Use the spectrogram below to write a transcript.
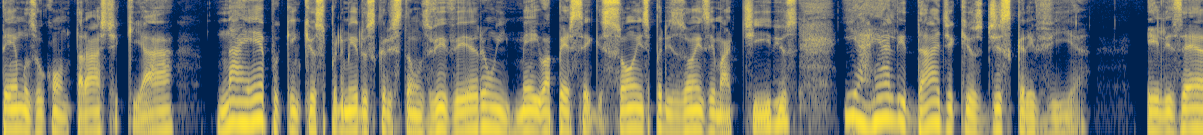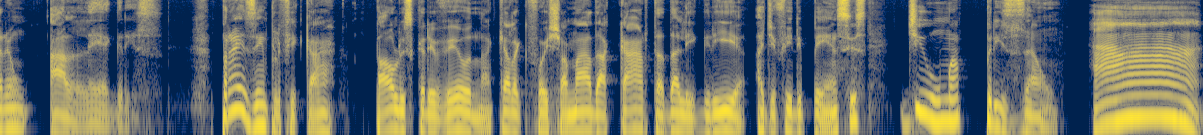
temos o contraste que há na época em que os primeiros cristãos viveram em meio a perseguições, prisões e martírios, e a realidade que os descrevia. Eles eram alegres. Para exemplificar, Paulo escreveu naquela que foi chamada a Carta da Alegria, a de Filipenses, de uma prisão. Ah,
